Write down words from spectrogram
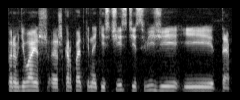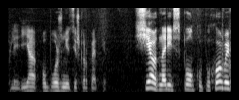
перевдіваєш шкарпетки на якісь чисті, свіжі і теплі. Я обожнюю ці шкарпетки. Ще одна річ з полку пухових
